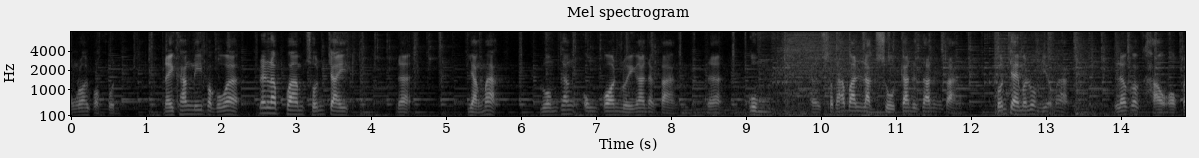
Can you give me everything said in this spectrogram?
200 กว่าคน ในครั้งนี้ปรากฏว่าได้รับความสนใจนะอย่างมากรวมทั้งองค์กรหน่วยงานต่างๆนะกลุ่ม สถาบันหลักสูตรการศึกษาต่างๆ สนใจมาร่วมเยอะมาก แล้วก็ข่าวออกไป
